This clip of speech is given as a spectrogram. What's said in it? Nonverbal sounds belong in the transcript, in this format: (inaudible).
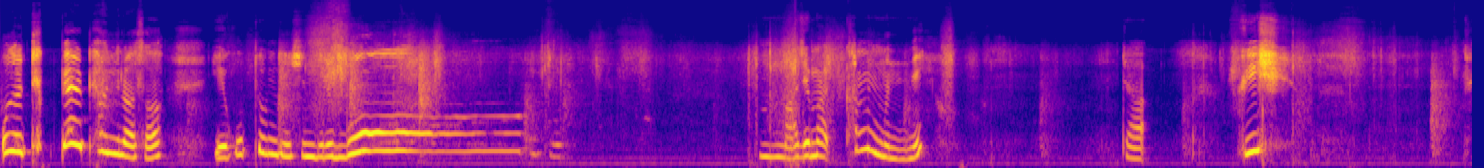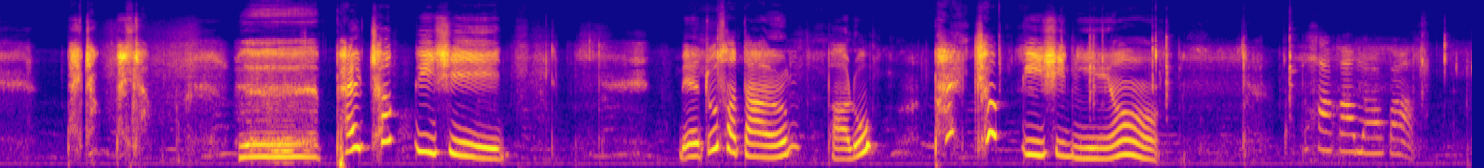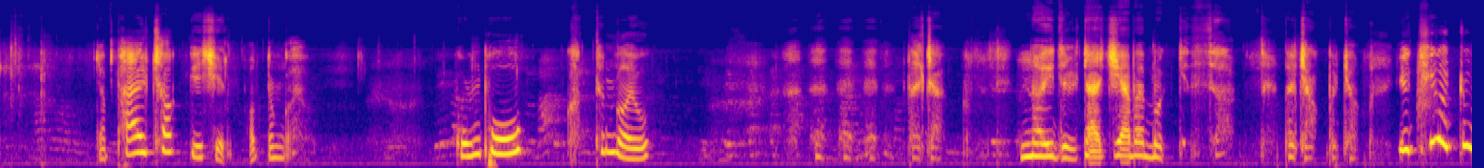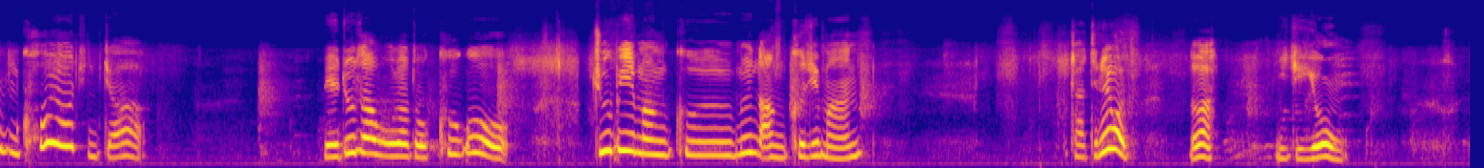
오늘 특별 편이라서 예고편 계신들이 모두 음, 마지막 한 명만 있네. 자, 귀신. 팔척, 팔척. 으, 팔척 귀신. 메두사 다음 바로 팔척 귀신이에요. 사과 먹어. 자, 팔척 귀신 어떤가요? 공포 같은가요? (laughs) 팔척, 너희들 다 잡아먹겠어. 팔척, 팔척. 얘 키가 좀 커요, 진짜. 메두사보다 더 크고 주비만큼은 안 크지만 자 드래곤 너와 이제 용.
